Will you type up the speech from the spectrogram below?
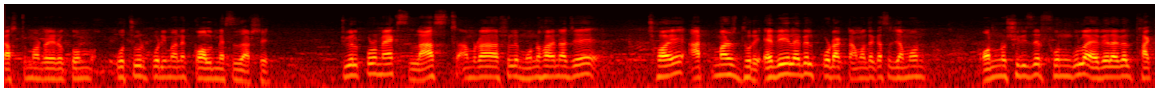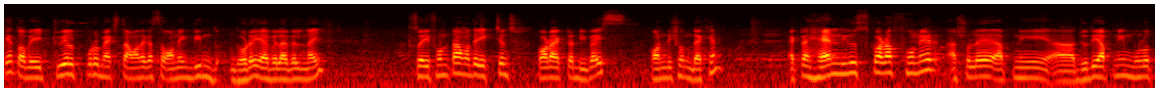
কাস্টমাররা এরকম প্রচুর পরিমাণে কল মেসেজ আসে। টুয়েলভ প্রো ম্যাক্স লাস্ট আমরা আসলে মনে হয় না যে ছয় আট মাস ধরে অ্যাভেলেবেল প্রোডাক্ট আমাদের কাছে যেমন অন্য সিরিজের ফোনগুলো অ্যাভেলেবেল থাকে, তবে এই টুয়েলভ প্রো ম্যাক্সটা আমাদের কাছে অনেক দিন ধরেই অ্যাভেলেবেল নাই। সো এই ফোনটা আমাদের এক্সচেঞ্জ করা একটা ডিভাইস কন্ডিশন দেখেন। একটা হ্যান্ড ইউজ করা ফোনের, আসলে আপনি যদি আপনি মূলত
